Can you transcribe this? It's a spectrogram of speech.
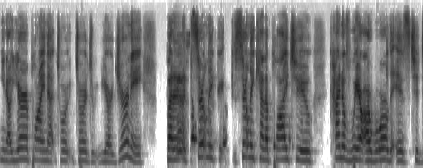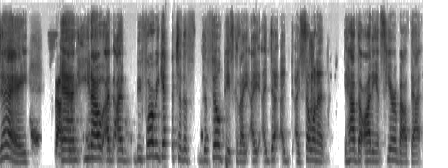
you know, you're applying that toward, towards your journey, but it certainly, certainly can apply to kind of where our world is today. Exactly. And, you know, I, I, before we get to the, the film piece, because I, I, I, I, still want to have the audience hear about that.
